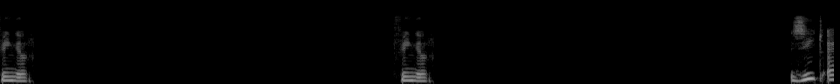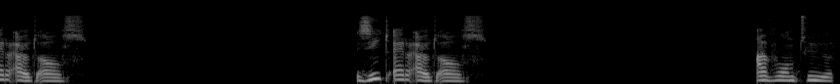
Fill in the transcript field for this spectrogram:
vinger. Vinger. Ziet eruit als. Ziet eruit als. Avontuur.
